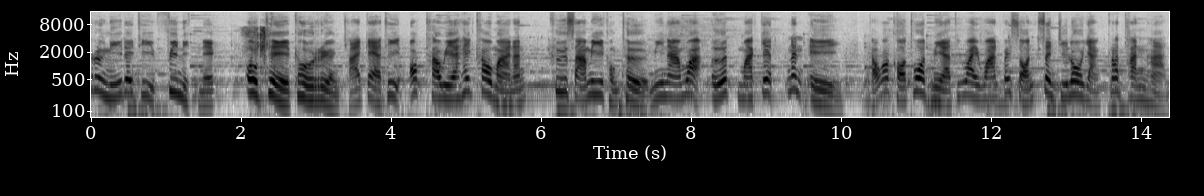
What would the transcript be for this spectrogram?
เรื่องนี้ได้ที่ฟินิกเน็ก โอเคเข้าเรื่องชายแก่ที่ออกทาเวียให้เข้ามานั้น คือสามีของเธอมีนามว่าเอิร์ธมาร์เก็ตนั่นเอง เขาก็ขอโทษเมียที่ไหววานไปสอนเซนจิโร่อย่างกระทันหัน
